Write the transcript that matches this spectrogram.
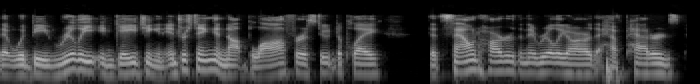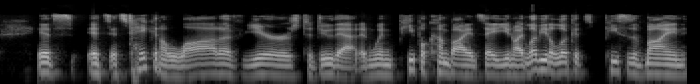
that would be really engaging and interesting, and not blah for a student to play. That sound harder than they really are. That have patterns it's it's it's taken a lot of years to do that. And when people come by and say, you know, I'd love you to look at pieces of mine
